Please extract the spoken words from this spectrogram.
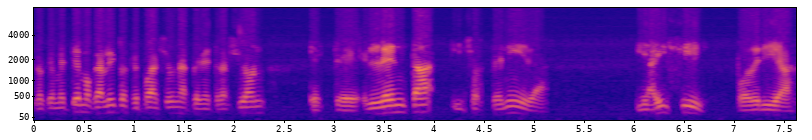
lo que metemos, Carlitos, es que puede ser una penetración este, lenta y sostenida. Y ahí sí podría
